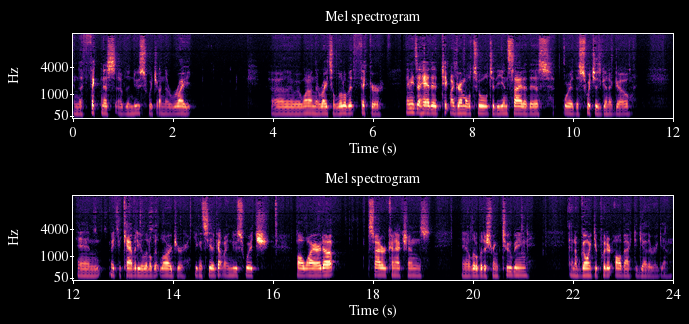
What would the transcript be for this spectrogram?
and the thickness of the new switch on the right. Uh, the one on the right's a little bit thicker. That means I had to take my Dremel tool to the inside of this where the switch is going to go and make the cavity a little bit larger. You can see I've got my new switch all wired up, solder connections, and a little bit of shrink tubing, and I'm going to put it all back together again.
